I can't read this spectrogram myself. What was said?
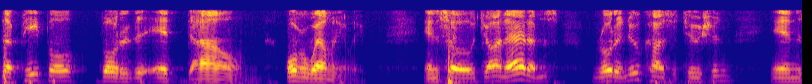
The people voted it down overwhelmingly. And so John Adams wrote a new constitution in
